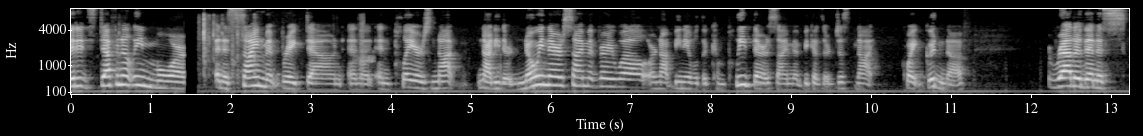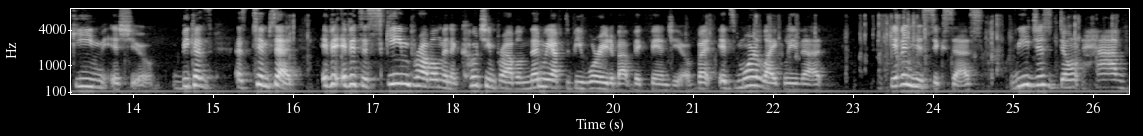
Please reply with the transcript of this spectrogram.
That it's definitely more an assignment breakdown and a, and players not not either knowing their assignment very well or not being able to complete their assignment because they're just not quite good enough rather than a scheme issue. Because as Tim said if, it, if it's a scheme problem and a coaching problem then we have to be worried about Vic Fangio. But it's more likely that given his success we just don't have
